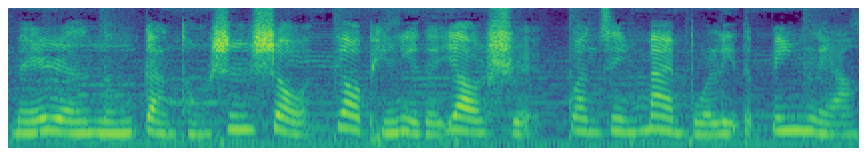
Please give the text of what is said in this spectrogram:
没人能感同身受吊瓶里的药水灌进脉搏里的冰凉。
